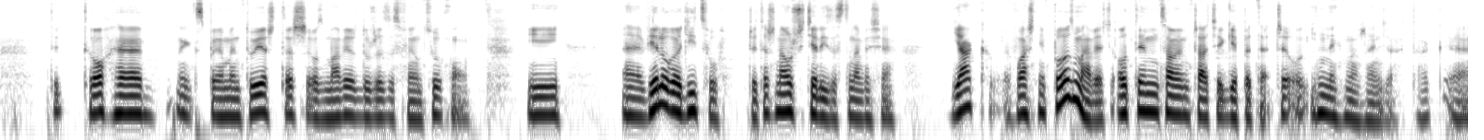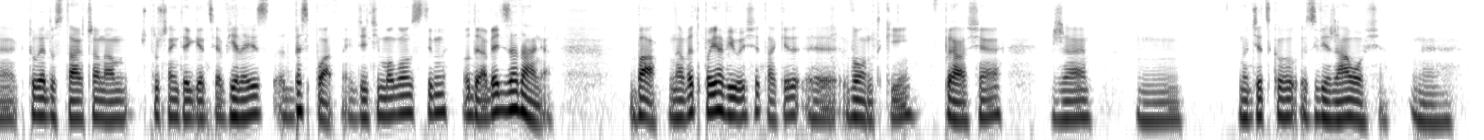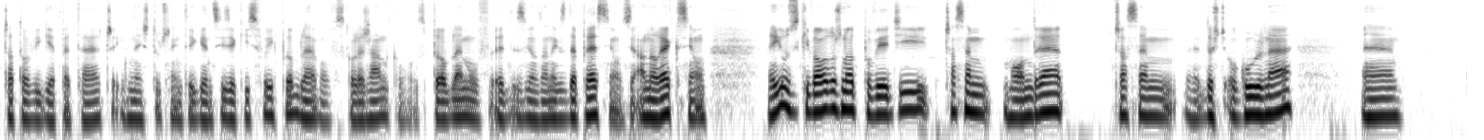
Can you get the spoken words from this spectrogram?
ty trochę eksperymentujesz też, rozmawiasz dużo ze swoją córką. I e, wielu rodziców, czy też nauczycieli zastanawia się, jak właśnie porozmawiać o tym całym czacie GPT, czy o innych narzędziach, tak, e, które dostarcza nam sztuczna inteligencja. Wiele jest bezpłatnych. Dzieci mogą z tym odrabiać zadania. Ba, nawet pojawiły się takie e, wątki w prasie, że mm, no, dziecko zwierzało się czatowi GPT czy innej sztucznej inteligencji z jakichś swoich problemów, z koleżanką, z problemów e, związanych z depresją, z anoreksją i uzyskiwało różne odpowiedzi, czasem mądre, czasem e, dość ogólne. E,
